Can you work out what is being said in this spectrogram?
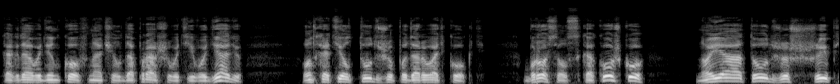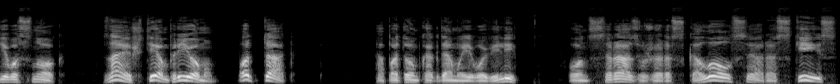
Когда Воденков начал допрашивать его дядю, он хотел тут же подорвать когти. Бросился к окошку — но я тут же сшиб его с ног. Знаешь, тем приемом. Вот так. А потом, когда мы его вели, он сразу же раскололся, раскис,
